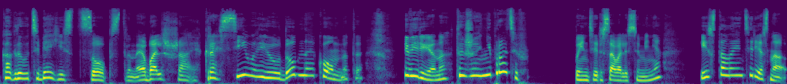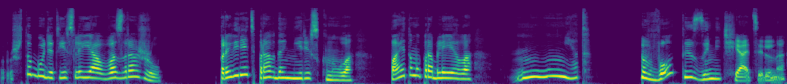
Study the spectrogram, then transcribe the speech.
когда у тебя есть собственная, большая, красивая и удобная комната. Верена, ты же не против?» Поинтересовались у меня, и стало интересно, что будет, если я возражу. Проверять, правда, не рискнула, поэтому проблеяла «нет». «Вот и замечательно.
